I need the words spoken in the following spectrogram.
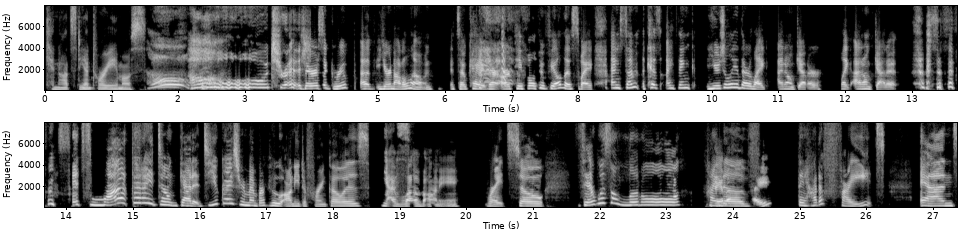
cannot stand Tori Amos. oh, Trish. There's a group of you're not alone. It's okay. There are people who feel this way. And some because I think usually they're like, I don't get her. Like, I don't get it. It's not that I don't get it. Do you guys remember who Ani DiFranco is? I love Ani. Right. So there was a little kind a of they had a fight and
